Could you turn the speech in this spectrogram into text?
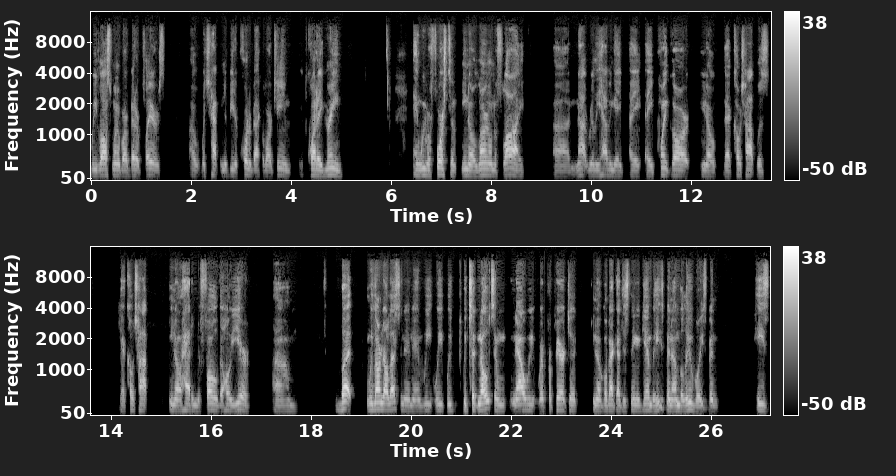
we lost one of our better players, uh, which happened to be the quarterback of our team, Quade Green, and we were forced to you know learn on the fly, uh, not really having a, a a point guard you know that Coach Hop was that Coach Hop you know had in the fold the whole year. Um, but we learned our lesson and, and we, we we we took notes and now we, we're prepared to you know go back at this thing again but he's been unbelievable. He's been he's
